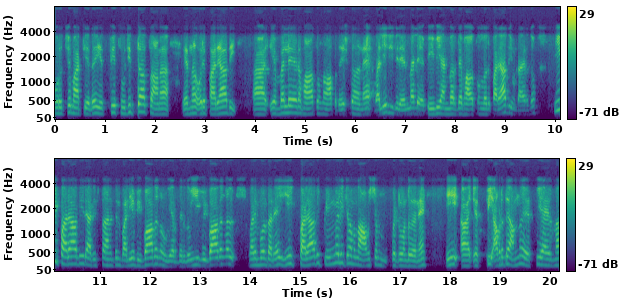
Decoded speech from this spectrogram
മുറിച്ചു മാറ്റിയത് എസ് പി സുജിത് ദാസ് ആണ് എന്ന ഒരു പരാതി എം എൽ എയുടെ ഭാഗത്തു നിന്നും ആ പ്രദേശത്ത് തന്നെ വലിയ രീതിയിൽ M L A P V അൻവറിന്റെ ഭാഗത്തു നിന്നുള്ള ഒരു പരാതി ഉണ്ടായിരുന്നു. ഈ പരാതിയുടെ അടിസ്ഥാനത്തിൽ വലിയ വിവാദങ്ങൾ ഉയർന്നിരുന്നു. ഈ വിവാദങ്ങൾ വരുമ്പോൾ തന്നെ ഈ പരാതി പിൻവലിക്കണമെന്ന് ആവശ്യപ്പെട്ടുകൊണ്ട് തന്നെ ഈ എസ് പി അവിടുത്തെ അന്ന് എസ് പി ആയിരുന്ന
